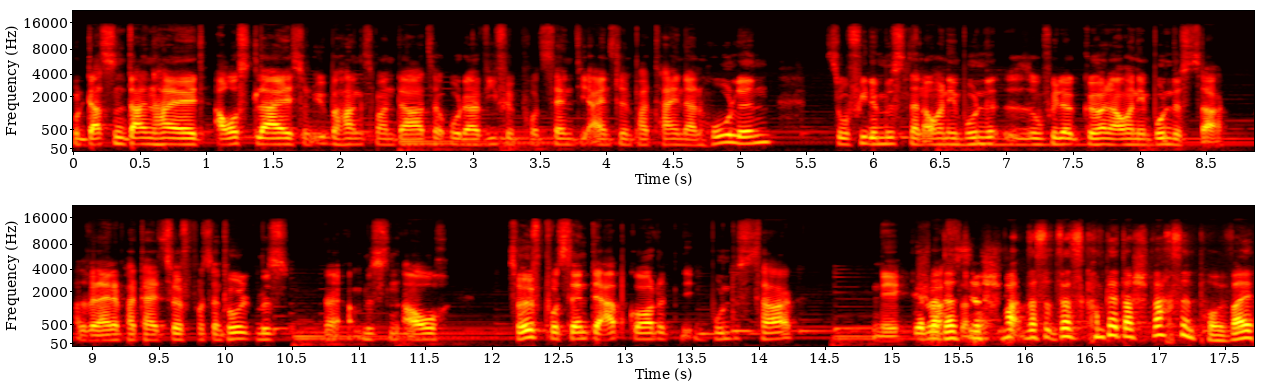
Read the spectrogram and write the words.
Und das sind dann halt Ausgleichs- und Überhangsmandate oder wie viel Prozent die einzelnen Parteien dann holen. So viele müssen dann auch in den Bundes, so viele gehören auch in den Bundestag. Also wenn eine Partei 12% holt, müssen, müssen auch 12% der Abgeordneten im Bundestag. Nee, Ja, aber das ist, ja das, das ist kompletter Schwachsinn, Paul, weil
